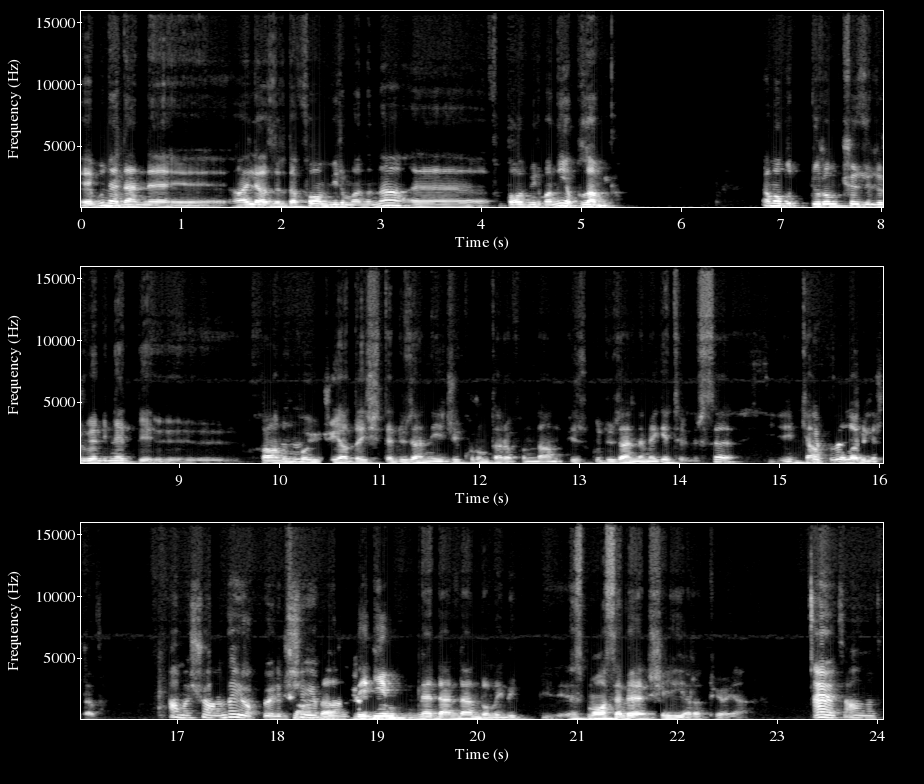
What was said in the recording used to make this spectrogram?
E, bu nedenle e, hali hazırda fon virmanına e, fon virmanı yapılamıyor. Ama bu durum çözülür ve bir net bir e, kanun koyucu ya da işte düzenleyici kurum tarafından bir düzenleme getirilirse imkan Yapılır. olabilir tabii. Ama şu anda yok böyle bir şu şey yapılamıyor. Dediğim nedenden dolayı bir muhasebe şeyi yaratıyor yani. Evet anladım.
